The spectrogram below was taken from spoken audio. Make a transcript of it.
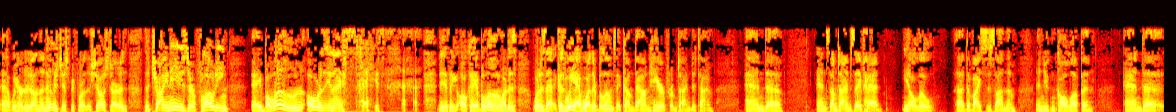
uh, we heard it on the news just before the show started, the Chinese are floating a balloon over the United States. you think, okay, a balloon, what is, what is that? Because we have weather balloons that come down here from time to time. And, uh, and sometimes they've had, you know, little, uh, devices on them and you can call up and, and, uh,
